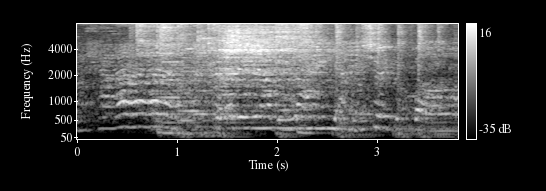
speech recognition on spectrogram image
ปัญหาเธอได้รับอะไรอยากให้ช่วยก็บอก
